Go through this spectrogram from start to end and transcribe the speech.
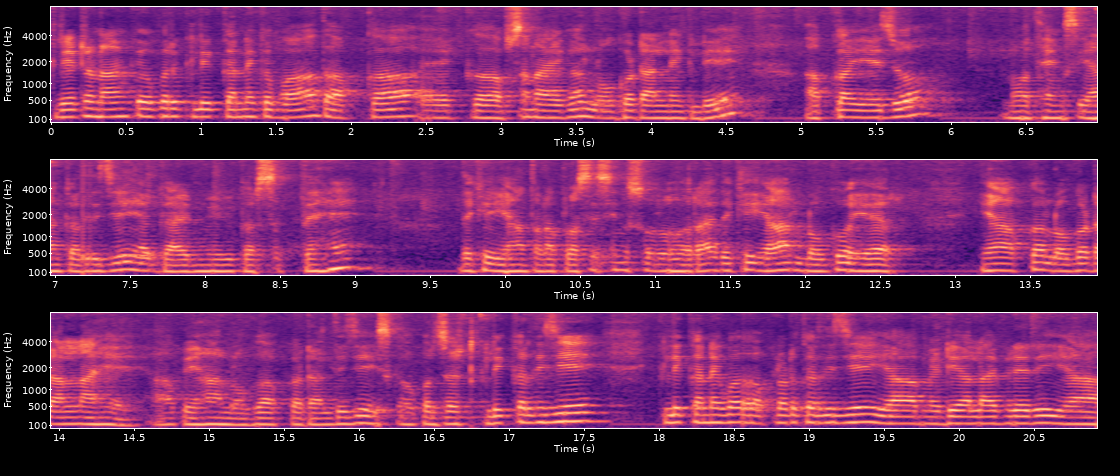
क्रिएटर नाव के ऊपर क्लिक करने के बाद आपका एक ऑप्शन आएगा लोगो डालने के लिए। आपका ये जो नो थैंक्स यहाँ कर दीजिए या गाइड में भी कर सकते हैं। देखिए, यहाँ थोड़ा प्रोसेसिंग शुरू हो रहा है। देखिए, यहाँ लोगो हेयर यहाँ आपका लोगो डालना है। आप यहाँ लोगो आपका डाल दीजिए। इसके ऊपर जस्ट क्लिक कर दीजिए। क्लिक करने के बाद अपलोड कर दीजिए या मीडिया लाइब्रेरी या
